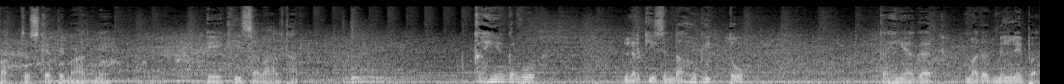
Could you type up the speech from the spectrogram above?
वक्त उसके दिमाग में एक ही सवाल था। कहीं अगर वो लड़की ज़िंदा होगी तो? कहीं अगर मदद मिलने पर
